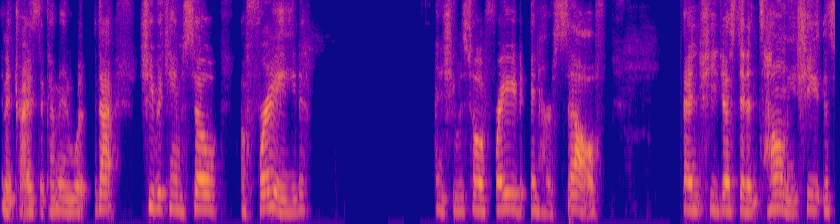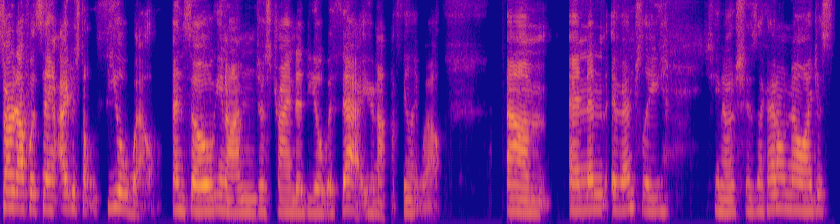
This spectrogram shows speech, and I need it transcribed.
and it tries to come in with that she became so afraid and she was so afraid in herself and she just didn't tell me. She it started off with saying i just don't feel well and so you know i'm just trying to deal with that you're not feeling well. Um and then eventually you know she's like i don't know. I just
